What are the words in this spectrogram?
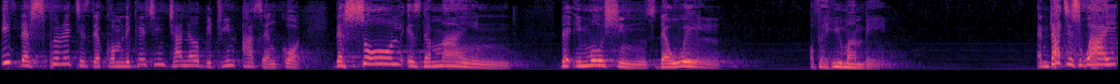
If the spirit is the communication channel between us and God, the soul is the mind, the emotions, the will of a human being. And that is why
